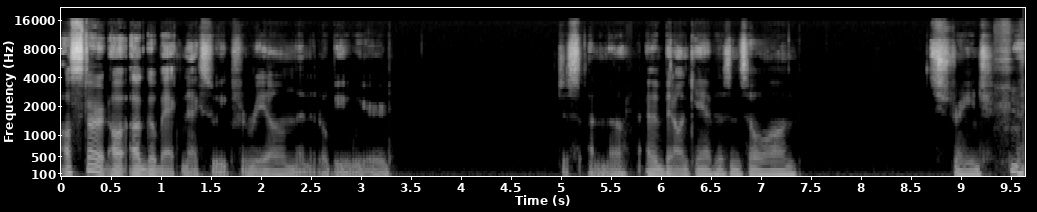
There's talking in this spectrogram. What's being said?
I'll start. I'll I'll go back next week for real, and then it'll be weird. Just I don't know. I haven't been on campus in so long. It's strange.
